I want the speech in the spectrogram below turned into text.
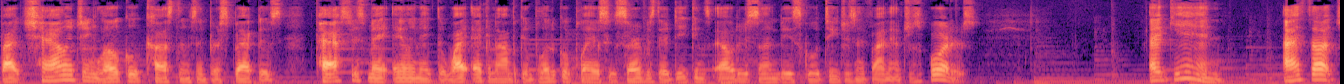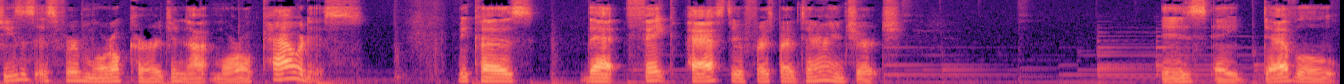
By challenging local customs and perspectives, pastors may alienate the white economic and political players who serve as their deacons, elders, Sunday school teachers, and financial supporters. Again, I thought Jesus is for moral courage and not moral cowardice. Because that fake pastor, First Presbyterian Church, is a devil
